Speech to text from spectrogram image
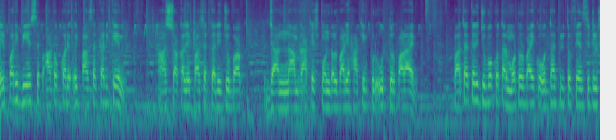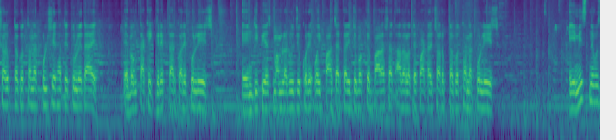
এরপরই বিএসএফ আটক করে ওই পাচারকারীকে। আজ সকালে পাচারকারী যুবক, যার নাম রাকেশ মণ্ডল, বাড়ি হাকিমপুর উত্তর পাড়ায় পাচারকারী যুবক ও তার মোটর বাইক ও উদ্ধারকৃত ফেন্সিডিল স্বরূপনগর থানার পুলিশের হাতে তুলে দেয় এবং তাকে গ্রেপ্তার করে পুলিশ। এনডিপিএস মামলা রুজু করে ওই পাচারকারী যুবককে বারাসাত আদালতে পাঠায় স্বরূপনগর থানার পুলিশ। এমএস নিউজ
